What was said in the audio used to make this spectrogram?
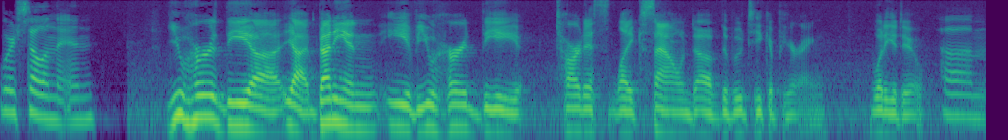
We're still in the inn. You heard the uh, yeah, Benny and Eve. You heard the TARDIS like sound of the boutique appearing. What do you do? Um,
